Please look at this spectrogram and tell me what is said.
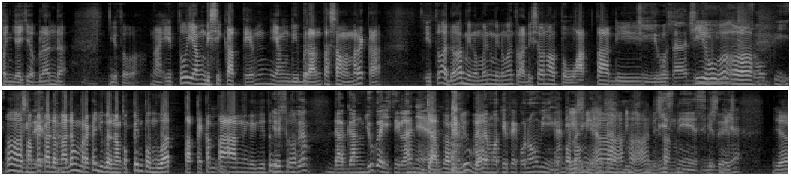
penjajah Belanda gitu. Nah, itu yang disikatin, yang diberantas sama mereka itu adalah minuman-minuman tradisional tuh Wakta di Ciu terus tadi. Ciu. Shopee, Eh, gitu sampai ya. kadang-kadang mereka juga nangkepin pembuat tape ketan yang kayak gitu Jadi gitu. sebetulnya dagang juga istilahnya ya. Dagang juga. Ada motif ekonomi kan Ekonomi, ah, kan. di sana. bisnis, gitu Bisnis. ya. Ya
